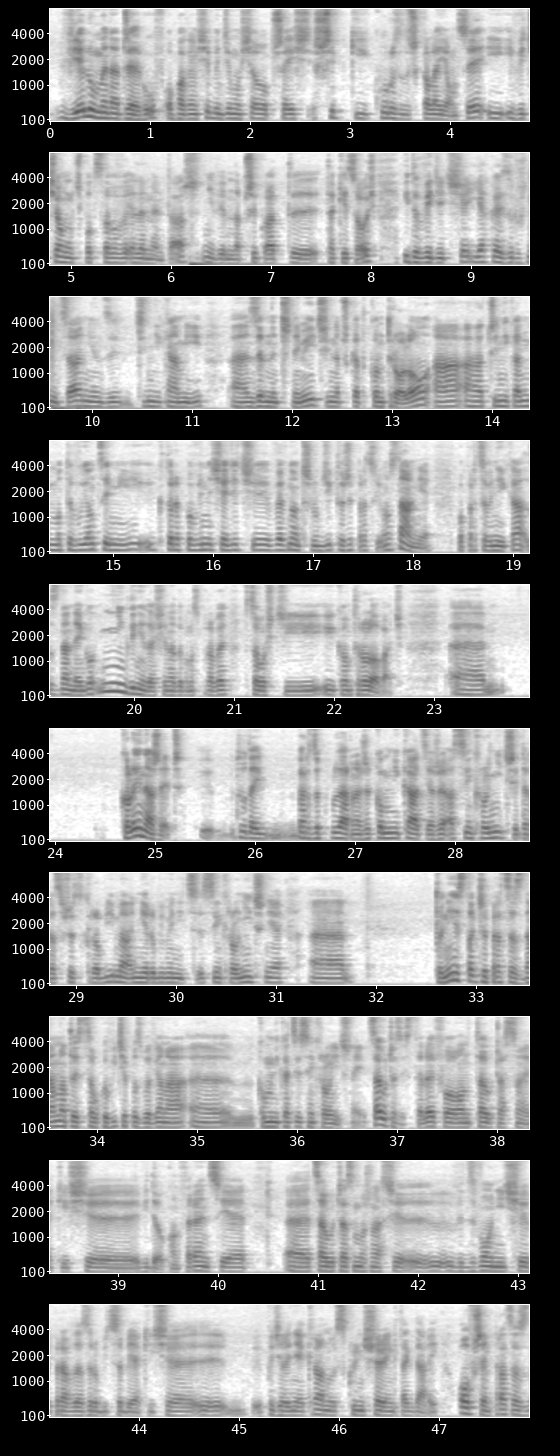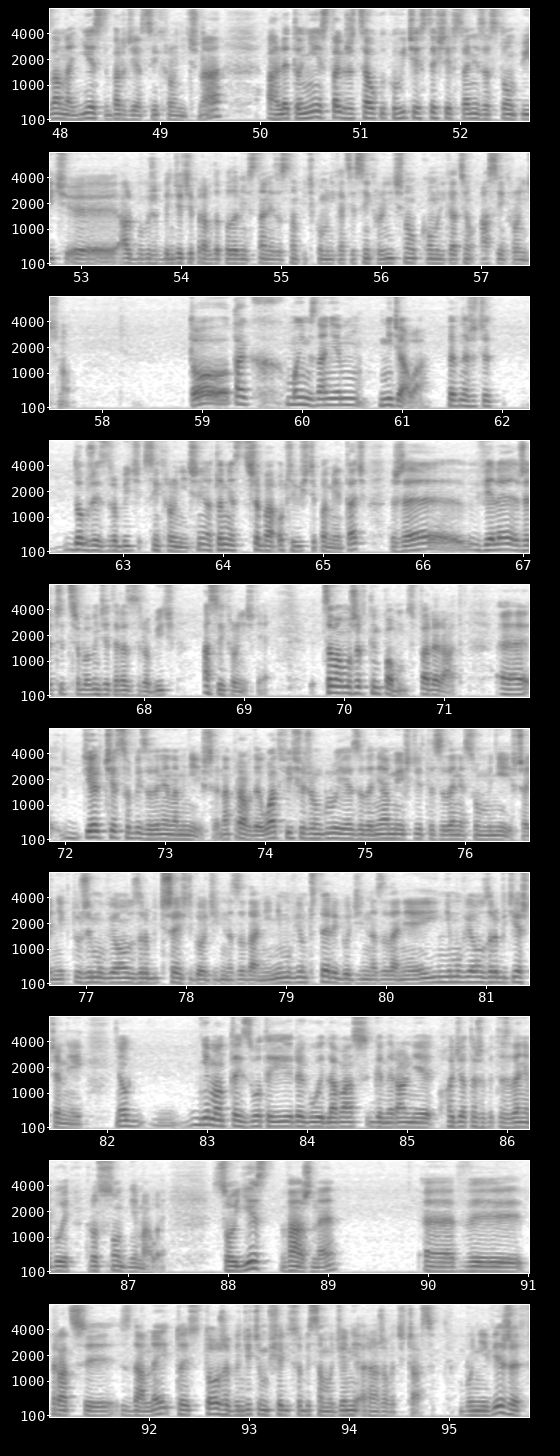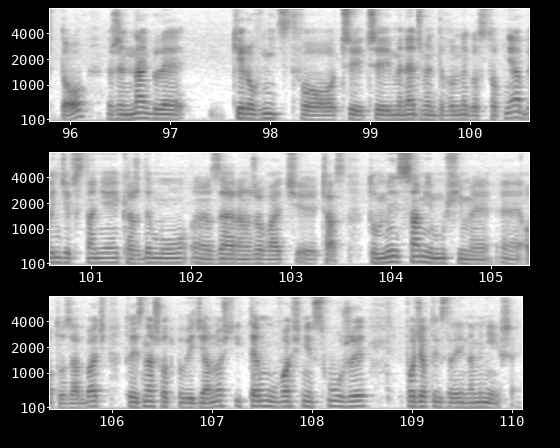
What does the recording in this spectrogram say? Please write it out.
wielu menadżerów, obawiam się, będzie musiało przejść szybki kurs doszkalający i, i wyciągnąć podstawowy elementarz, nie wiem, na przykład y, takie coś i dowiedzieć się, jaka jest różnica między czynnikami e, zewnętrznymi, czyli na przykład kontrolą, a, a czynnikami motywującymi, które powinny siedzieć wewnątrz ludzi, którzy pracują zdalnie. Bo pracownika zdalnego nigdy nie da się na dobrą sprawę w całości kontrolować. Em, Kolejna rzecz, y, tutaj bardzo popularna, że komunikacja, że asynchronicznie teraz wszystko robimy, a nie robimy nic synchronicznie. E, To nie jest tak, że praca zdalna to jest całkowicie pozbawiona e, komunikacji synchronicznej. Cały czas jest telefon, cały czas są jakieś e, wideokonferencje, cały czas można się wydzwonić, prawda, zrobić sobie jakieś e, podzielenie ekranu, screen sharing i tak dalej. Owszem, praca zdalna jest bardziej asynchroniczna, ale to nie jest tak, że całkowicie jesteście w stanie zastąpić, e, albo że będziecie prawdopodobnie w stanie zastąpić komunikację synchroniczną komunikacją asynchroniczną. To tak moim zdaniem nie działa. Pewne rzeczy dobrze jest zrobić synchronicznie, natomiast trzeba oczywiście pamiętać, że wiele rzeczy trzeba będzie teraz zrobić asynchronicznie. Co Wam może w tym pomóc? Parę rad. E, dzielcie sobie zadania na mniejsze. Naprawdę, łatwiej się żongluje zadaniami, jeśli te zadania są mniejsze. Niektórzy mówią zrobić 6 godzin na zadanie, nie mówią 4 godziny na zadanie i nie mówią zrobić jeszcze mniej. No, nie mam tutaj złotej reguły dla Was. Generalnie chodzi o to, żeby te zadania były rozsądnie małe. Co jest ważne e, w pracy zdalnej, to jest to, że będziecie musieli sobie samodzielnie aranżować czas. Bo nie wierzę w to, że nagle kierownictwo czy, czy management dowolnego stopnia będzie w stanie każdemu e, zaaranżować e, czas. To my sami musimy e, o to zadbać, to jest nasza odpowiedzialność i temu właśnie służy podział tych zadań na mniejsze.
